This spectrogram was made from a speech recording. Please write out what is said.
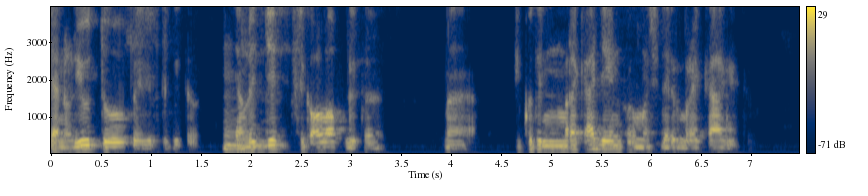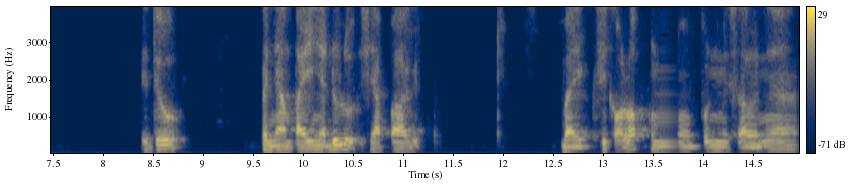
channel YouTube kayak gitu gitu hmm. yang legit psikolog gitu. Nah ikutin mereka aja informasi dari mereka gitu. Itu penyampainya dulu siapa gitu. Baik psikolog maupun misalnya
